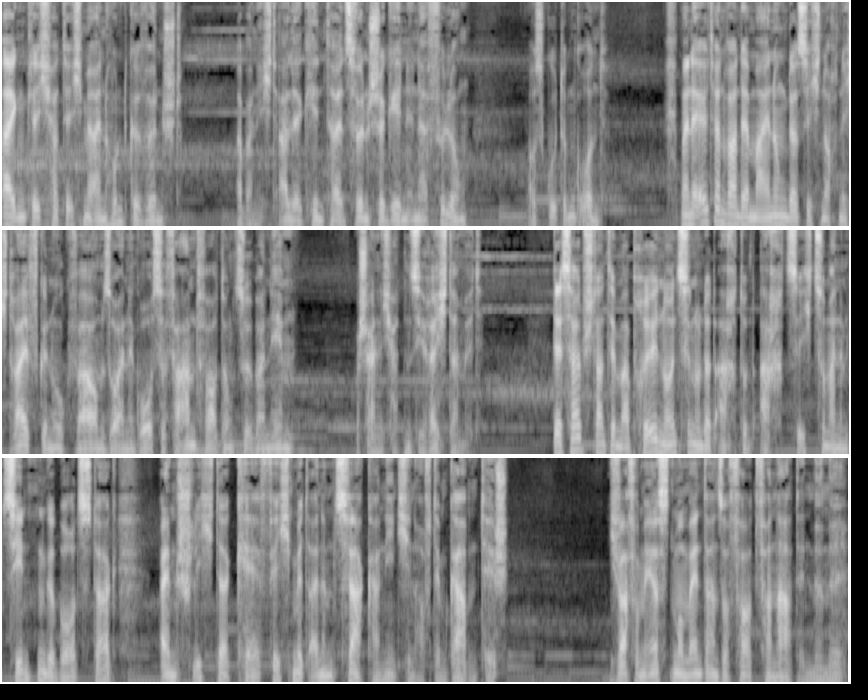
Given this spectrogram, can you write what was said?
Eigentlich hatte ich mir einen Hund gewünscht, aber nicht alle Kindheitswünsche gehen in Erfüllung, aus gutem Grund. Meine Eltern waren der Meinung, dass ich noch nicht reif genug war, um so eine große Verantwortung zu übernehmen. Wahrscheinlich hatten sie recht damit. Deshalb stand im April 1988 zu meinem zehnten Geburtstag ein schlichter Käfig mit einem Zwergkaninchen auf dem Gabentisch. Ich war vom ersten Moment an sofort fanat in Mümmel.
